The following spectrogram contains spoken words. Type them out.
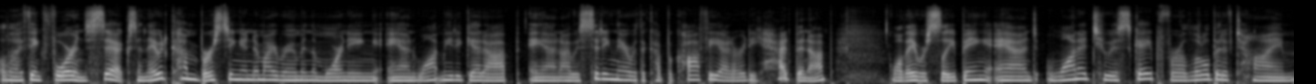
I think, four and six, and they would come bursting into my room in the morning and want me to get up. And I was sitting there with a cup of coffee. I'd already had been up while they were sleeping and wanted to escape for a little bit of time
